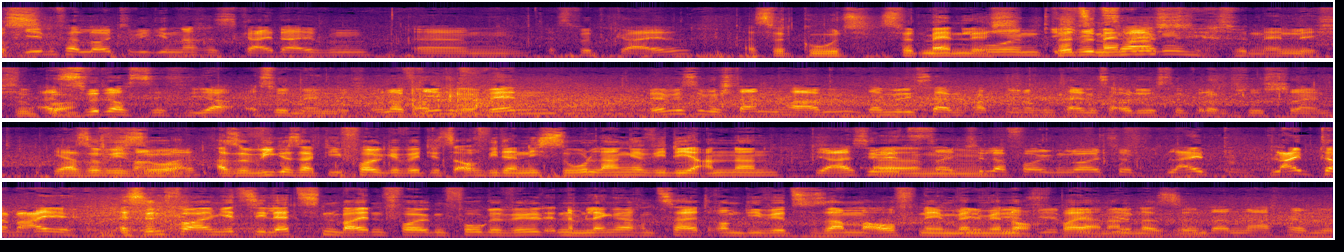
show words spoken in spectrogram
auf jeden Fall, Leute, wir gehen nachher Skydiven. Ähm, es wird geil. Es wird gut, es wird männlich. Und ich Wird's würde männlich? sagen, es wird männlich. Super. Also es wird auch, ja, es wird männlich. Und auf jeden Okay. Fall, wenn, wenn wir es überstanden haben, dann würde ich sagen, packen wir noch ein kleines Audiosnippet am Schluss rein. ja, sowieso. wir. Also wie gesagt, die Folge wird jetzt auch wieder nicht so lange wie die anderen. Ja, es sind jetzt Ähm. zwei Chiller-Folgen, Leute. Bleibt, bleibt dabei. Es sind vor allem jetzt die letzten beiden Folgen Vogelwild in einem längeren Zeitraum, die wir zusammen aufnehmen, wenn wir noch beieinander Und sind. dann nachher muss,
